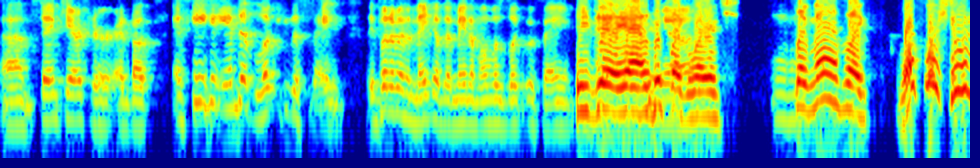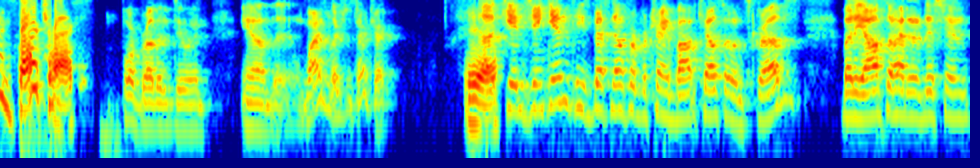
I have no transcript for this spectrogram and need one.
um, same character and both, and he ended up looking the same. They put him in the makeup that made him almost look the same. He did. Yeah, it looked Yeah. like Lurch. Mhm. It's like man, it's like what's Lurch doing in Star Trek? Poor brother doing, you know, the why is Lurch in Star Trek? Yeah. Uh, Ken Jenkins, he's best known for portraying Bob Kelso in Scrubs, but he also had an audition.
